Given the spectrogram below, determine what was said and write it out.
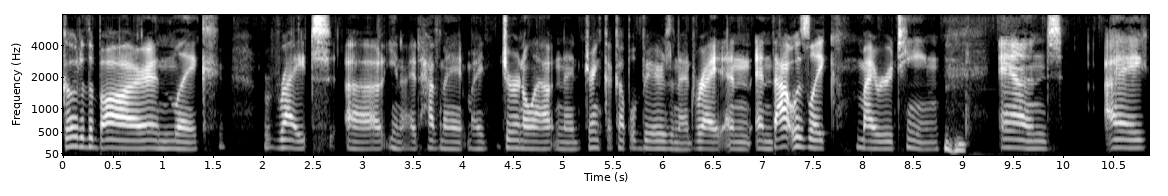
go to the bar and like write uh, you know i'd have my, my journal out and i'd drink a couple beers and i'd write and and that was like my routine mm-hmm. and i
